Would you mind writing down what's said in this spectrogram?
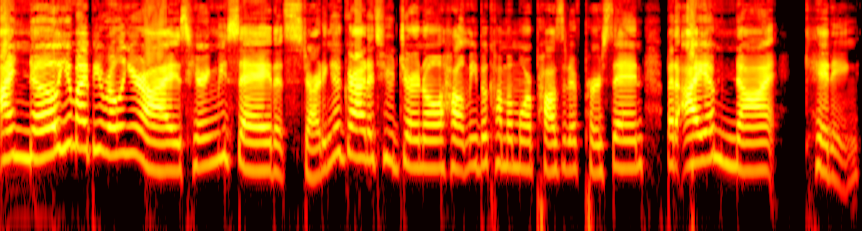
I know you might be rolling your eyes hearing me say that starting a gratitude journal helped me become a more positive person, but I am not kidding.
